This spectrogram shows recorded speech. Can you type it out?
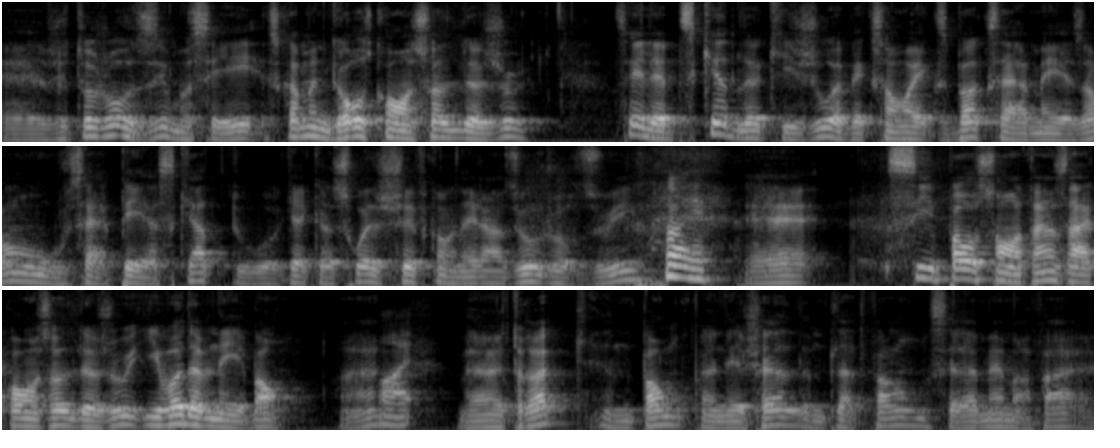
Euh, j'ai toujours dit, moi, c'est comme une grosse console de jeu. Tu sais, le petit kid là, qui joue avec son Xbox à la maison ou sa PS4 ou quel que soit le chiffre qu'on est rendu aujourd'hui, euh, s'il passe son temps sur la console de jeu, il va devenir bon. Hein? Mais un truck, une pompe, une échelle, une plateforme, c'est la même affaire.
